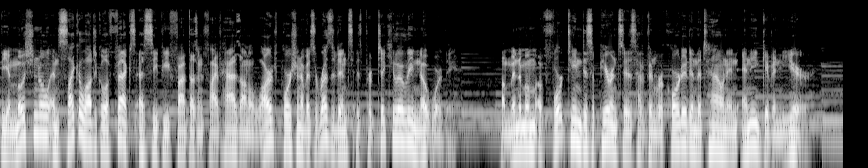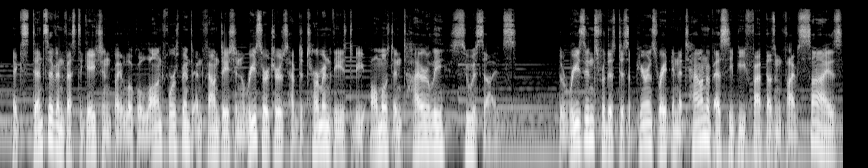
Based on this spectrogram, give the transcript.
The emotional and psychological effects SCP 5005 has on a large portion of its residents is particularly noteworthy. A minimum of 14 disappearances have been recorded in the town in any given year. Extensive investigations by local law enforcement and Foundation researchers have determined these to be almost entirely suicides. The reasons for this disappearance rate in a town of SCP-5005's size,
